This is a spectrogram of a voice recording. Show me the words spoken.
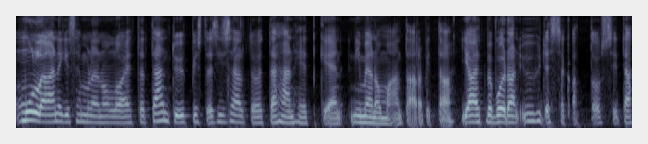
mulle ainakin semmoinen olo, että tämän tyyppistä sisältöä tähän hetkeen nimenomaan tarvitaan. Ja että me voidaan yhdessä katsoa sitä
